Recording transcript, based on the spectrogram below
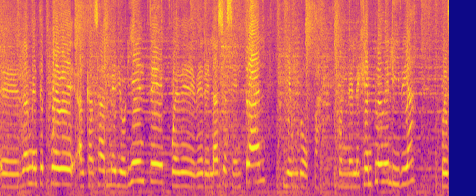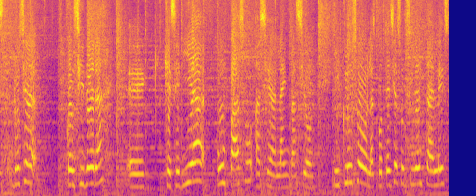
eh, realmente puede alcanzar Medio Oriente, puede ver el Asia Central y Europa. Con el ejemplo de Libia, pues Rusia considera eh, que sería un paso hacia la invasión. Incluso las potencias occidentales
